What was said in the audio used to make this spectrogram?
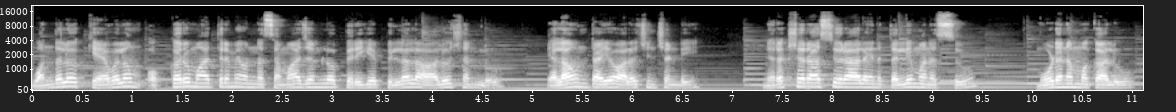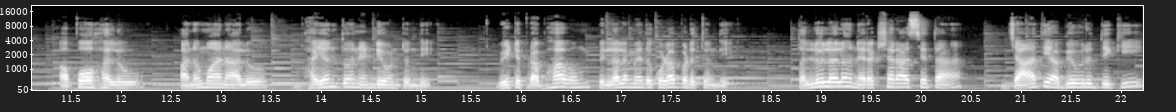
వందలో కేవలం ఒక్కరు మాత్రమే ఉన్న సమాజంలో పెరిగే పిల్లల ఆలోచనలు ఎలా ఉంటాయో ఆలోచించండి. నిరక్షరాస్యురాలైన తల్లి మనస్సు మూఢనమ్మకాలు అపోహలు అనుమానాలు భయంతో నిండి ఉంటుంది. వీటి ప్రభావం పిల్లల మీద కూడా పడుతుంది. తల్లులలో నిరక్షరాస్యత జాతి అభివృద్ధికి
